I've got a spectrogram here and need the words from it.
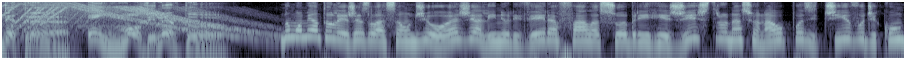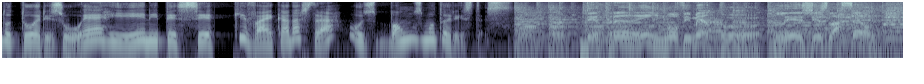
Detran em movimento. No momento legislação de hoje, Aline Oliveira fala sobre Registro Nacional Positivo de Condutores, o RNPC, que vai cadastrar os bons motoristas. Detran em movimento. Legislação.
